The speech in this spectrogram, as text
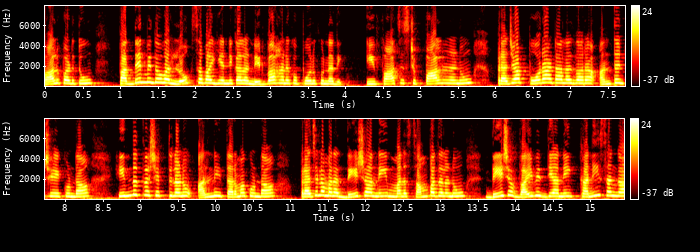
పాల్పడుతూ పద్దెనిమిదవ లోక్సభ ఎన్నికల నిర్వహణకు పూనుకున్నది. ఈ ఫాసిస్టు పాలనను ప్రజా పోరాటాల ద్వారా అంతం చేయకుండా హిందుత్వ శక్తులను అన్ని తరమకుండా ప్రజల మన దేశాన్ని మన సంపదలను దేశ వైవిధ్యాన్ని కనీసంగా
